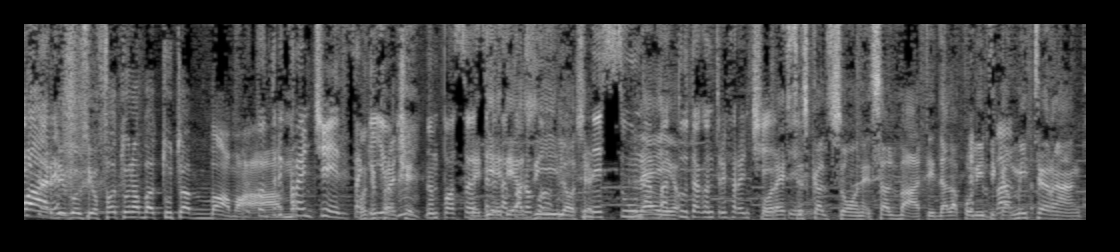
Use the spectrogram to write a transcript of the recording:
guardi saremo- così, ho fatto una battuta mamma. contro i francesi, Contro che i io francesi. non posso essere d'accordo asilo, con nessuna battuta contro i francesi. Oreste Scalzone, salvati dalla politica Esatto. Mitterrand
